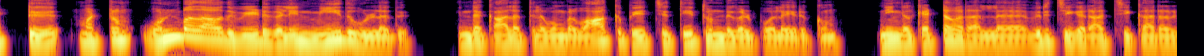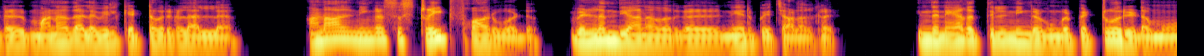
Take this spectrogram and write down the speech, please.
எட்டு மற்றும் ஒன்பதாவது வீடுகளின் மீது உள்ளது. இந்த காலத்துல உங்கள் வாக்கு பேச்சு தீத்துண்டுகள் போல இருக்கும். நீங்கள் கெட்டவர் அல்ல, விருச்சிக ராட்சிக்காரர்கள் மனதளவில் கெட்டவர்கள் அல்ல. ஆனால் நீங்கள் ஸ்ட்ரெய்ட் ஃபார்வர்டு வெள்ளந்தியானவர்கள், நேர்பேச்சாளர்கள். இந்த நேரத்தில் நீங்கள் உங்கள் பெற்றோரிடமோ,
